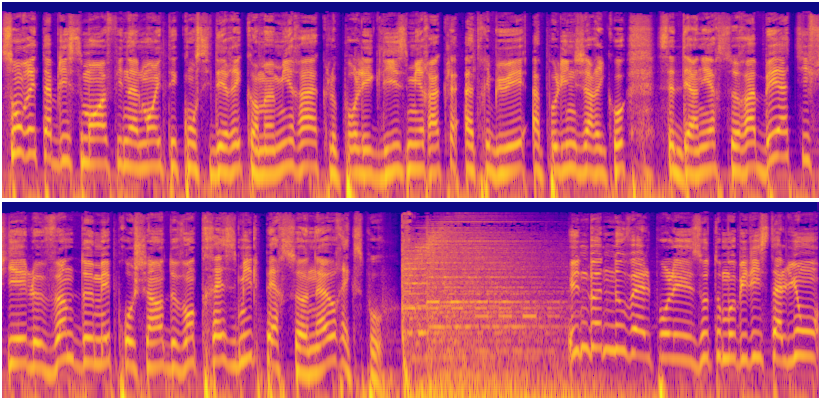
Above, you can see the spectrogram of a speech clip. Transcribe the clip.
Son rétablissement a finalement été considéré comme un miracle pour l'église, miracle attribué à Pauline Jaricot. Cette dernière sera béatifiée le 22 mai prochain devant 13 000 personnes à Eurexpo. Une bonne nouvelle pour les automobilistes à Lyon,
